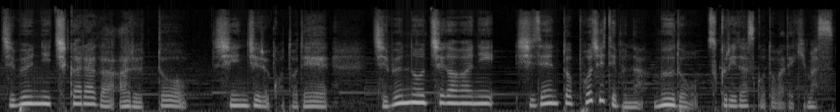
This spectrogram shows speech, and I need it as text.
自分に力があると信じることで自分の内側に自然とポジティブなムードを作り出すことができます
